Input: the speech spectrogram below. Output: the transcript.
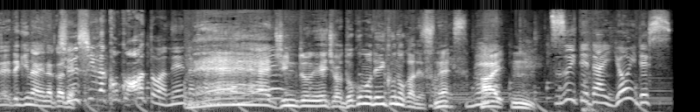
ね、できない中で。中心はこことはねね。ねえ人類の英知はどこまで行くのかですね。ね。はい、うん。続いて第4位です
